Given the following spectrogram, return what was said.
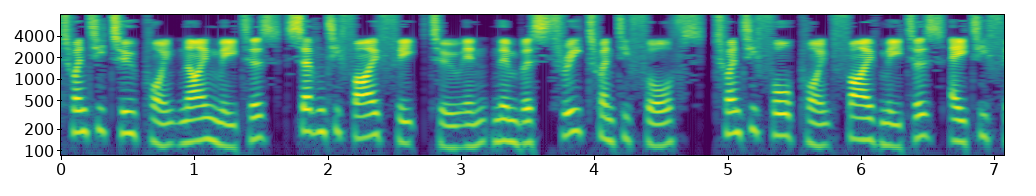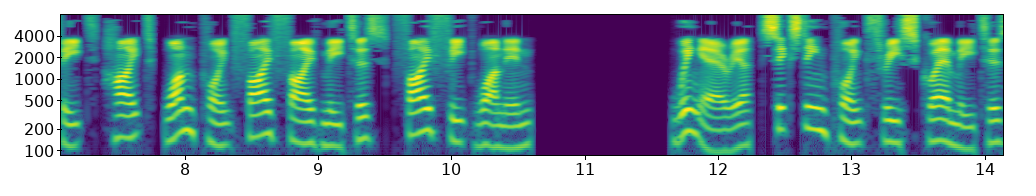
22.9 meters 75 feet 2 in. Nimbus 324 24.5 meters 80 feet height 1.55 meters 5 feet 1 in Wing area 16.3 square meters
